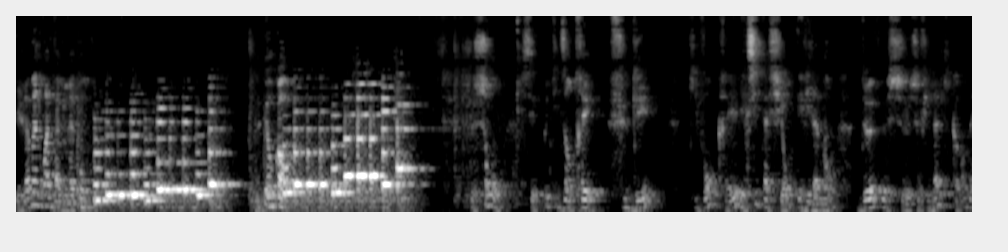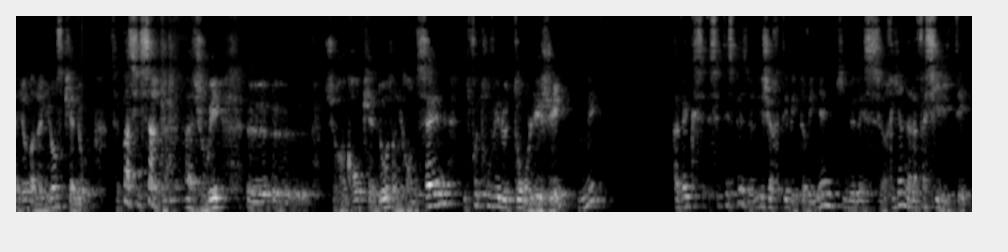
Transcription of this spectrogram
Et la main droite va lui répondre. Et encore. Ce sont ces petites entrées fuguées qui vont créer l'excitation, évidemment, de ce, final qui commence d'ailleurs dans la nuance piano. C'est pas si simple à jouer euh, euh, un grand piano dans une grande scène. Il faut trouver le ton léger, mais avec cette espèce de légèreté beethovenienne qui ne laisse rien à la facilité.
